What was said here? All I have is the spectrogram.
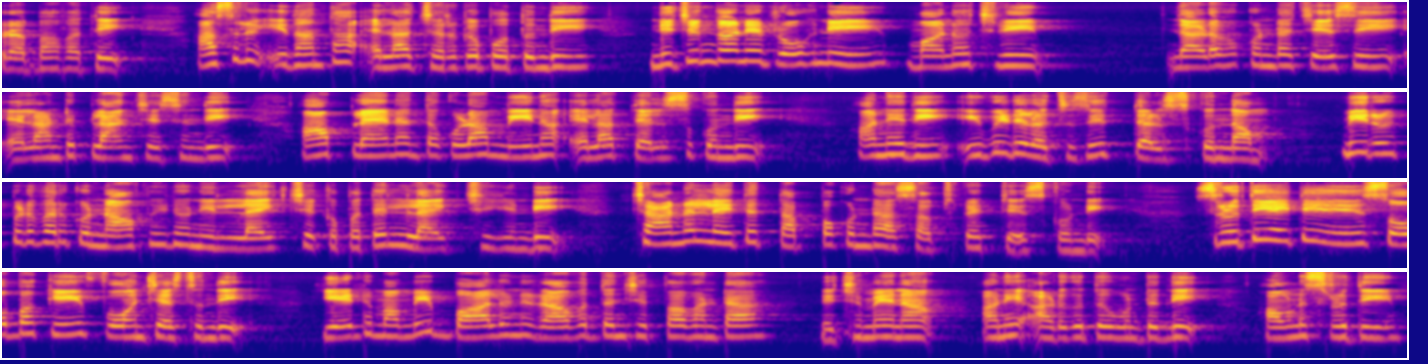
ప్రభావతి. అసలు ఇదంతా ఎలా జరగబోతుంది? నిజంగానే రోహిణి మనోజ్ని నడవకుండా చేసి ఎలాంటి ప్లాన్ చేసింది? ఆ ప్లాన్ అంతా కూడా మీనా ఎలా తెలుసుకుంది? అనేది ఈ వీడియోలో చూసి తెలుసుకుందాం. మీరు ఇప్పటివరకు నా వీడియోని లైక్ చేయకపోతే లైక్ చేయండి. ఛానల్ని అయితే తప్పకుండా సబ్స్క్రైబ్ చేసుకోండి. శృతి అయితే శోభకి ఫోన్ చేస్తుంది. ఏంటి మమ్మీ బాలుని రావద్దని చెప్పావంట? నిజమేనా? అని అడుగుతూ ఉంటుంది. అవును శృతి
